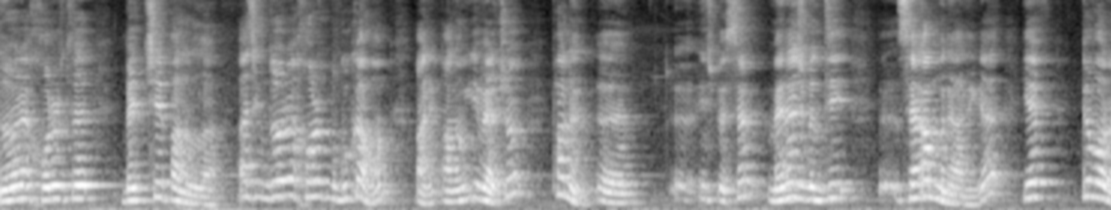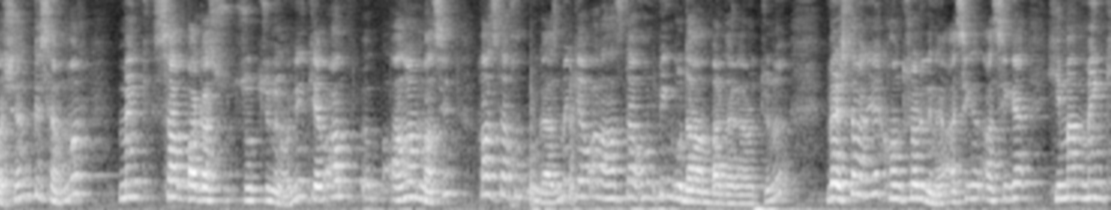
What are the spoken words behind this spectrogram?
դուրը խորհուրդը պետք չէ բանալա։ Այսինքն դուրը խորհուրդը գուկահոն, անի անոնի վերջո բանն ինչպես է մենեջմենտի սեղան մնանիգա եւ գորոշեն գսեմ որ մենք սա բագասությունը ունենք եւ անոր մասին հաստախումբ գազմենք եւ ան հաստախումբին գուդան բարդականությունը վերջտան է կոնտրոլ գնա այսինքն ասիկա հիմա մենք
